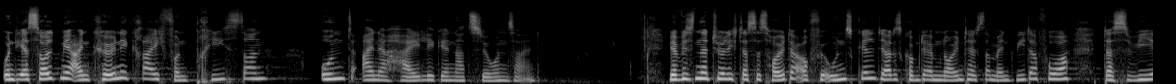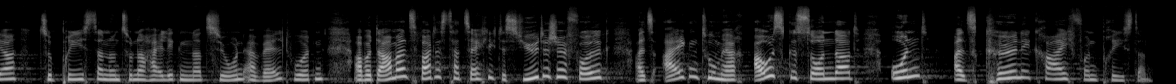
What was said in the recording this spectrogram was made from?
Und ihr sollt mir ein Königreich von Priestern und eine heilige Nation sein. Wir wissen natürlich, dass es heute auch für uns gilt. Ja, das kommt ja im Neuen Testament wieder vor, dass wir zu Priestern und zu einer heiligen Nation erwählt wurden. Aber damals war das tatsächlich das jüdische Volk als Eigentum herausgesondert und als Königreich von Priestern.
